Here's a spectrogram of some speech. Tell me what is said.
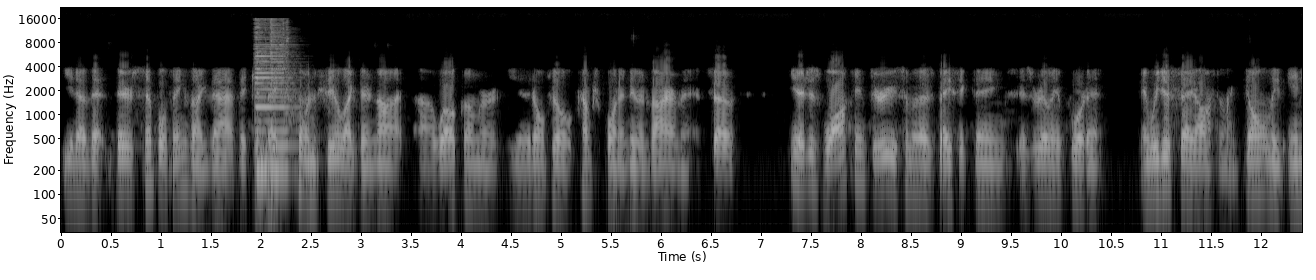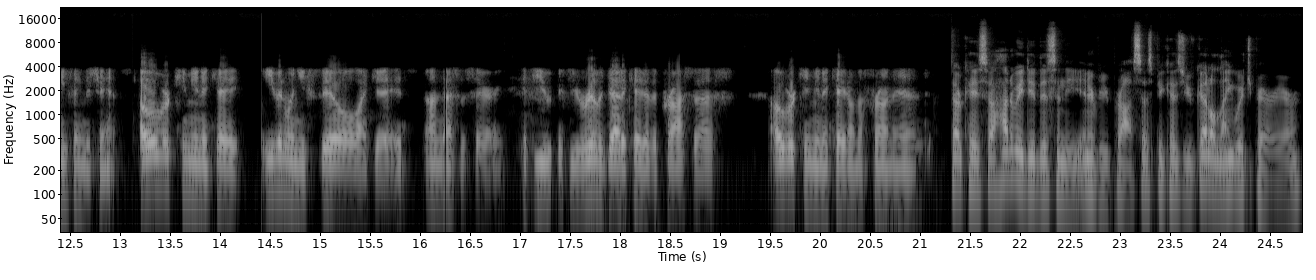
you know that there's simple things like that that can make someone feel like they're not uh, welcome or you know they don't feel comfortable in a new environment. So, you know, just walking through some of those basic things is really important. And we just say often, like, don't leave anything to chance. Over communicate, even when you feel like it's unnecessary. If you if you're really dedicated to the process, over communicate on the front end. Okay, so how do we do this in the interview process? Because you've got a language barrier.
